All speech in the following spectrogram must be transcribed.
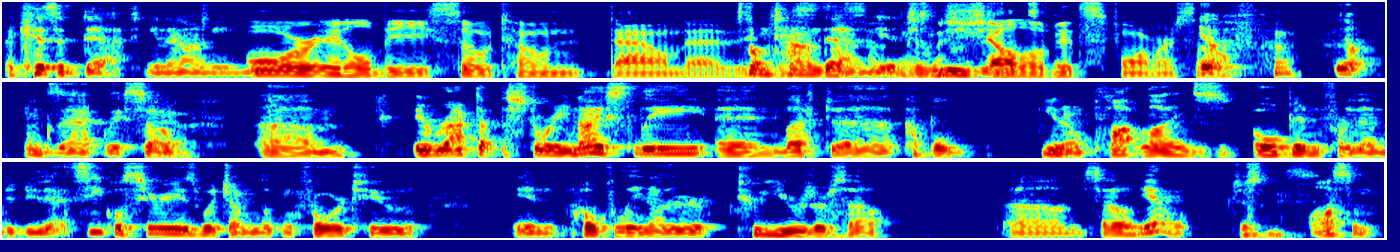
a kiss of death, you know. I mean, Or it'll be so toned down that So toned down, yeah, just a loses shell its- of its former self. Yep, exactly. So Yeah. um, it wrapped up the story nicely and left a couple you know plot lines open for them to do that sequel series, which I'm looking forward to in hopefully another two years or so. Um, so yeah, just awesome.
